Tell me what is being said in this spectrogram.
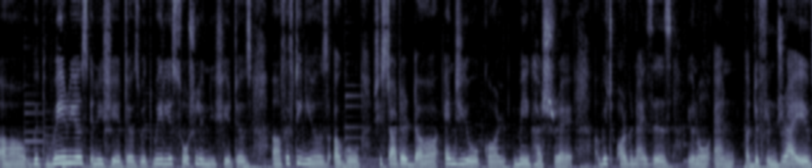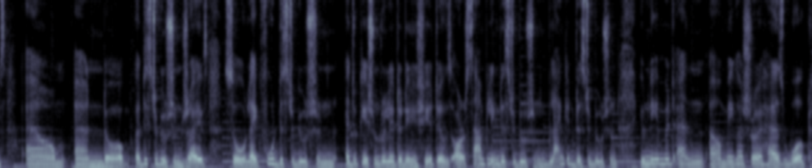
uh, with various initiatives, with various social initiatives. Uh, 15 years ago, she started uh, NGO called Meghashrey, which organizes, you know, and uh, different drives um, and uh, distribution drives. So, like food distribution, education related initiatives, or sampling distribution blanket distribution you name it and uh, Meghashrey has worked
